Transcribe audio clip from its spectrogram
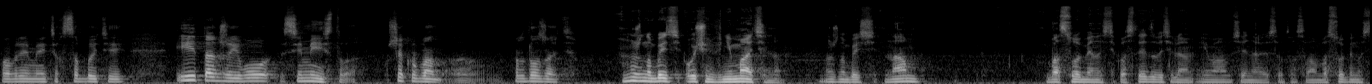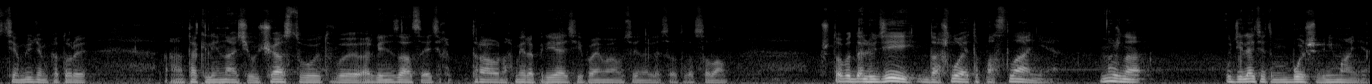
во время этих событий, и также его семейство. Шейх Курбан, э, продолжайте. Нужно быть очень внимательным. Нужно быть нам, в особенности последователям имама Сейна, в особенности тем людям, которые а, так или иначе участвуют в организации этих траурных мероприятий по имаму Сейна, вассалам. Чтобы до людей дошло это послание, нужно уделять этому больше внимания,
